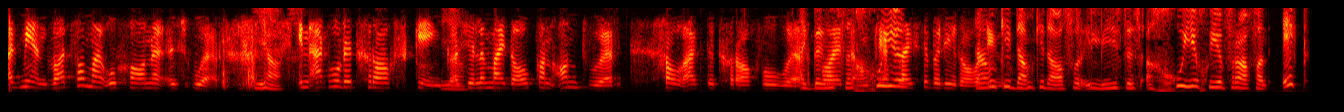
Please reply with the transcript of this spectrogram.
Ek meen, wat van my organe is oor? Ja. en ek wil dit graag skenk. Ja. As jy my dalk kan antwoord, sal ek dit graag wil hoor. Ek dink dit is 'n goeie luister by die radio. Dankie, dankie daarvoor Elise. Dis 'n goeie goeie vraag van ek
